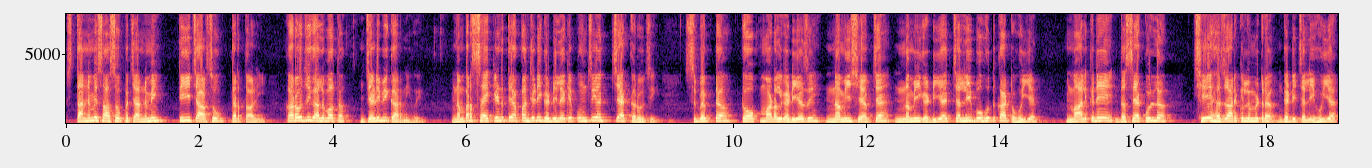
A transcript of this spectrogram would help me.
97795 30443 ਕਰੋ ਜੀ ਗੱਲਬਾਤ, ਜਿਹੜੀ ਵੀ ਕਰਨੀ ਹੋਈ। ਨੰਬਰ ਸੈਕਿੰਡ ਤੇ ਆਪਾਂ ਜਿਹੜੀ ਗੱਡੀ ਲੈ ਕੇ ਪਹੁੰਚੇ ਆ ਚੈੱਕ ਕਰੋ ਜੀ। ਸਵਿਫਟ ਟੌਪ ਮਾਡਲ ਗੱਡੀ ਹੈ ਜੀ, ਨਵੀਂ ਸ਼ੇਪ 'ਚ ਹੈ, ਨਵੀਂ ਗੱਡੀ ਹੈ ਚੱਲੀ ਬਹੁਤ ਘੱਟ ਹੋਈ ਹੈ। ਮਾਲਕ ਨੇ ਦੱਸਿਆ ਕੁੱਲ 6000 ਕਿਲੋਮੀਟਰ ਗੱਡੀ ਚੱਲੀ ਹੋਈ ਹੈ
